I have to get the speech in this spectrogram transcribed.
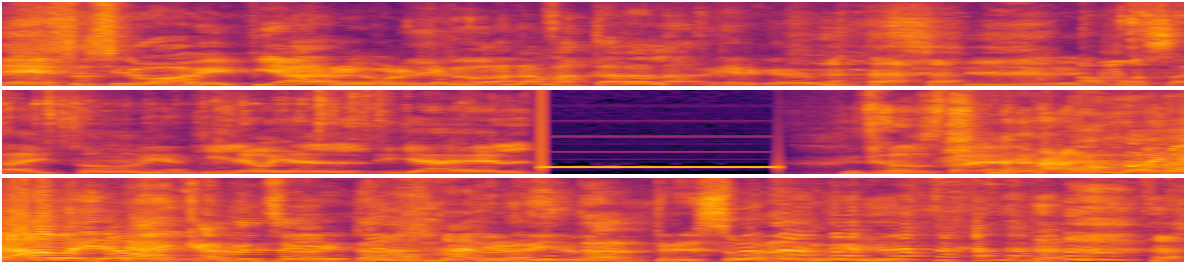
Eso sí lo voy a vipiar, güey, porque nos van a matar a la verga, güey. Vamos ahí, todo bien. Y luego ya el. Ya el Nos está- ya, güey, ya. Ya, cálmense, güey. Tampoco quiero editar tres horas, güey.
